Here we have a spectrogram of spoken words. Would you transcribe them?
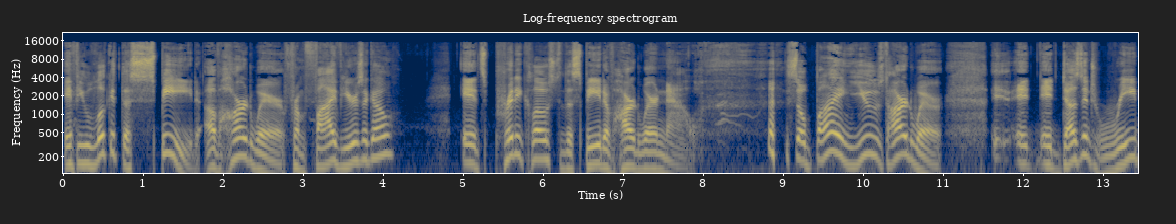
if you look at the speed of hardware from five years ago, it's pretty close to the speed of hardware now. so buying used hardware, it it, doesn't re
